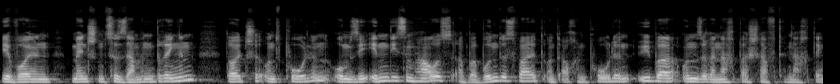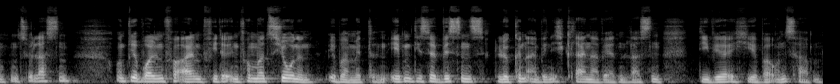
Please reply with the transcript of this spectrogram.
Wir wollen Menschen zusammenbringen, Deutsche und Polen, um sie in diesem Haus, aber bundesweit und auch in Polen über unsere Nachbarschaft nachdenken zu lassen. Und wir wollen vor allem viele Informationen übermitteln, eben diese Wissenslücken ein wenig kleiner werden lassen, die wir hier bei uns haben.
